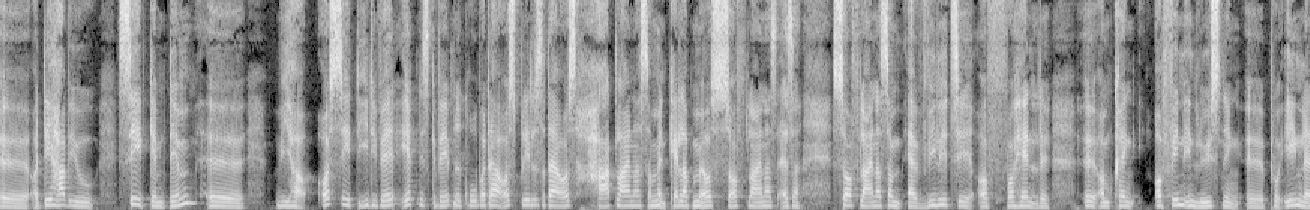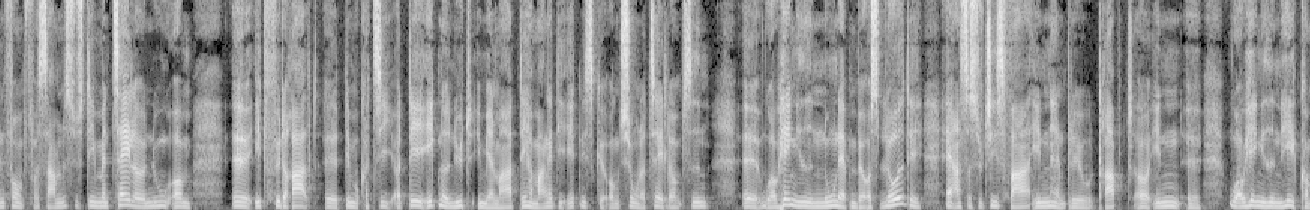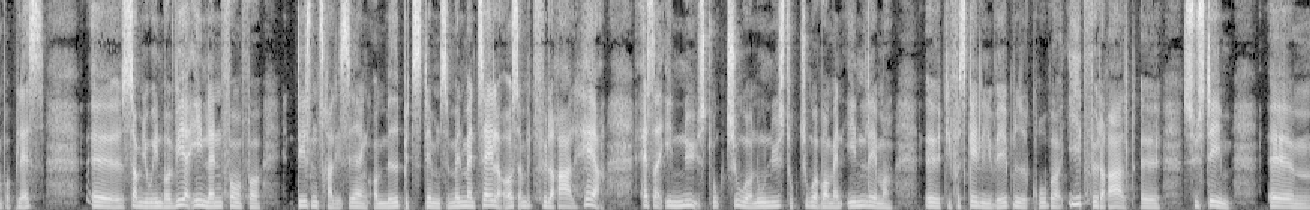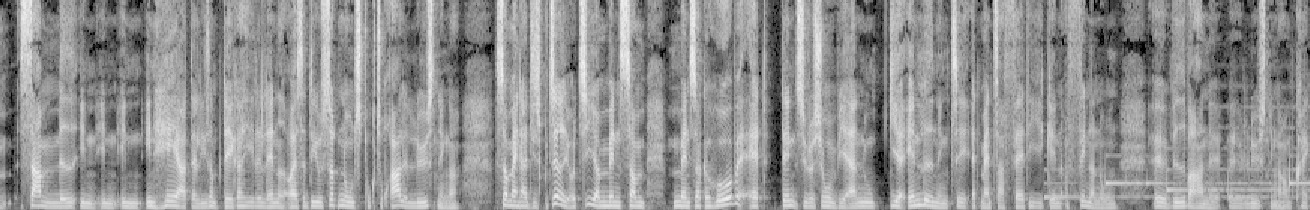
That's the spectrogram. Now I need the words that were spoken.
Øh, og det har vi jo set gennem dem. Øh, vi har også set det i de etniske væbnede grupper. Der er også splittelser, der er også hardliners, som man kalder dem, også softliners, altså softliners, som er villige til at forhandle øh, omkring at finde en løsning øh, på en eller anden form for samlet system. Man taler jo nu om øh, et føderalt øh, demokrati, og det er ikke noget nyt i Myanmar. Det har mange af de etniske organisationer talt om siden øh, uafhængigheden. Nogle af dem vil også love det af Aung Suu Kyi's far, inden han blev dræbt, og inden øh, uafhængigheden helt kom på plads, øh, som jo involverer en eller anden form for decentralisering og medbestemmelse, men man taler også om et føderal her, altså en ny struktur, nogle nye strukturer, hvor man indlemmer øh, de forskellige væbnede grupper i et føderalt øh, system, øhm, sammen med en, en, en, en hær, der ligesom dækker hele landet. Og altså, det er jo sådan nogle strukturelle løsninger, som man har diskuteret i årtier, men som man så kan håbe, at den situation, vi er nu, giver anledning til, at man tager fat i igen og finder nogle øh, vedvarende øh, løsninger omkring.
